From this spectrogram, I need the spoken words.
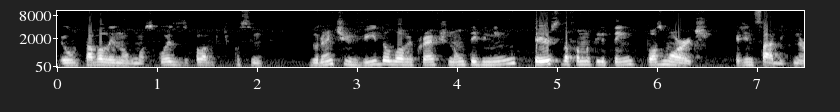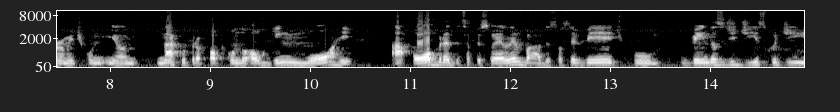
eu tava lendo algumas coisas e falava que, tipo assim, durante vida o Lovecraft não teve nem um terço da fama que ele tem pós-morte. Que a gente sabe que normalmente na cultura pop, quando alguém morre, a obra dessa pessoa é elevada. Só você vê, tipo, vendas de disco de,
